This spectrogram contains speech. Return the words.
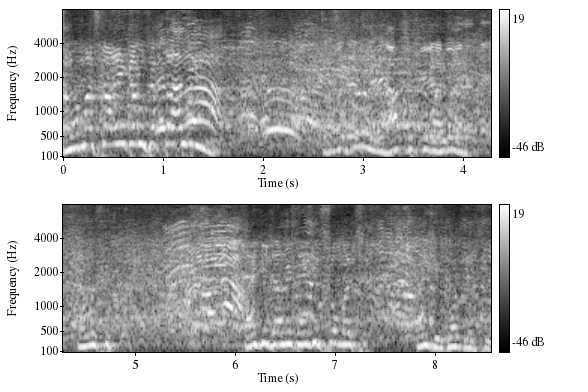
नमस्कारही करू शकता तुम्ही. हात फक्त बाहेर आहे. नमस्कार. Thank you Janhavi thank you so much thank you God bless you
